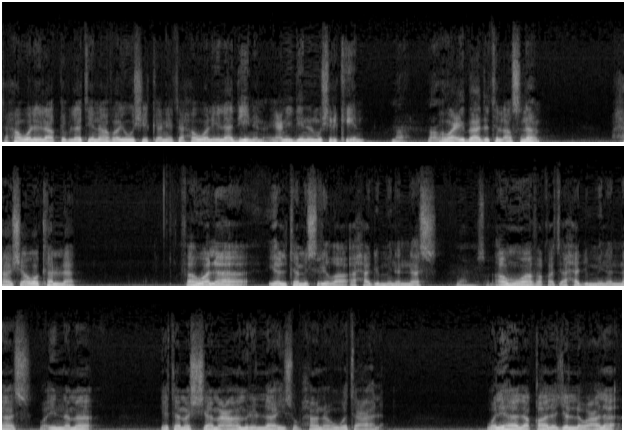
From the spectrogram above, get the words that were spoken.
تحول إلى قبلتنا فيوشك أن يتحول إلى ديننا يعني دين المشركين نعم. نعم. وهو عبادة الأصنام حاشا وكلا فهو لا يلتمس رضا أحد من الناس أو موافقة أحد من الناس وإنما يتمشى مع أمر الله سبحانه وتعالى. ولهذا قال جل وعلا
